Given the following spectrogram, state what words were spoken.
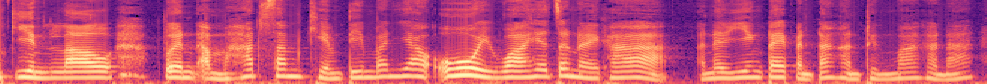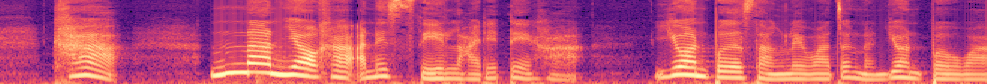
ำกินเราเปิ้นอ่ำฮัดซ้ำเข็มตีบ้านยาวโอ้ยว่าเฮ็ดจังไหนค่ะ อันนี้ยิ่งใต้ปันตั้งหันถึงมากค่ะนะ ค่ะนั่นยอค่ะ อันนี้เสียหลายได้แต่ค่ะย้อนเปอร์สั่งเลยว่าจังนั้นย้อนเปอร์ว่า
